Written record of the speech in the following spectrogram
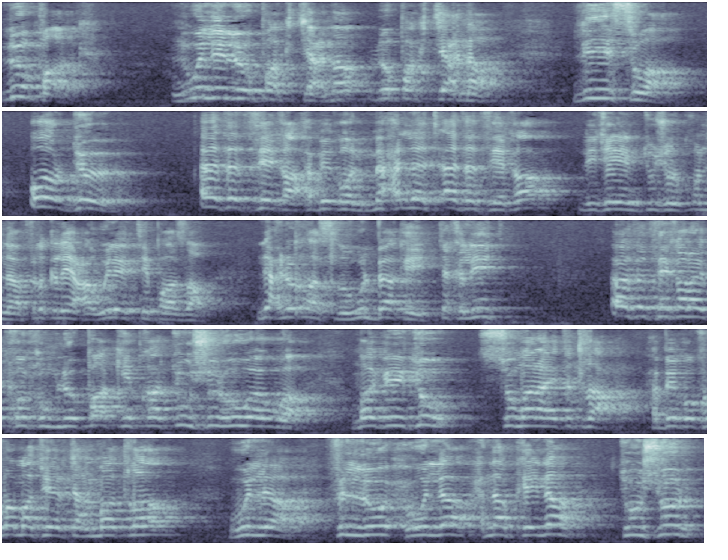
le pack. نولي le pack تاعنا le pack تاعنا اللي يسوى hors de اثاث الثقة. حاب يقول محلات اثاث الثقة اللي جايين toujours قلنا في القليعة ولاية تيبازا نحن الأصل والباقي تقليد. هذا الثقة راه يدخل لكم le pack يبقى toujours هو هو. malgré tout السومة راهي تطلع. حاب يقول في la matière تاع الماطلة ولا في اللوح ولا حنا بقينا toujours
